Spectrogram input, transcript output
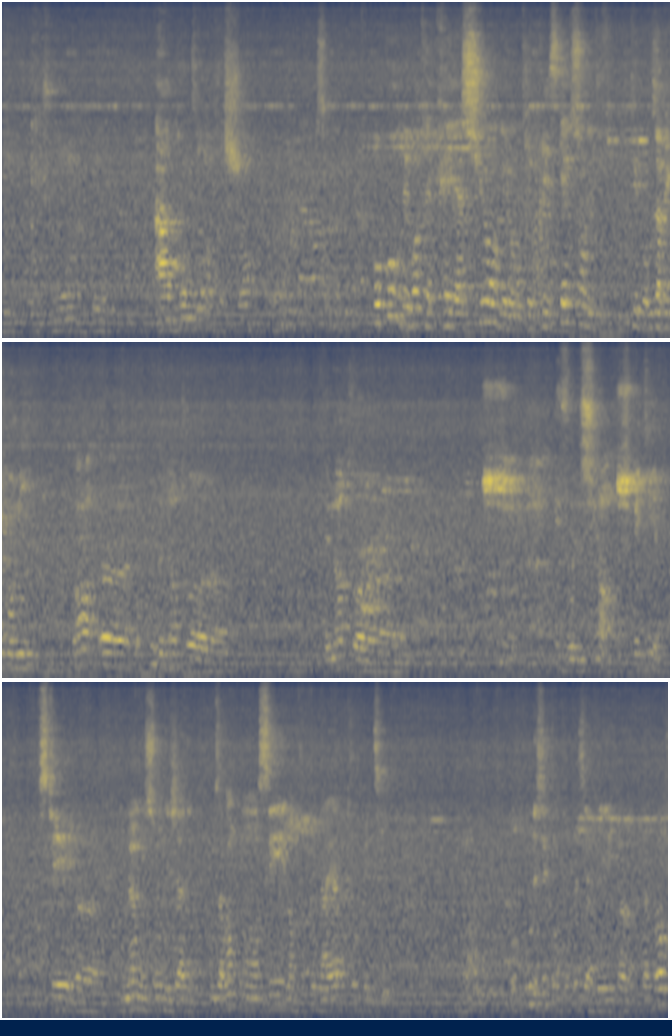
et continuer un peu à agrandir notre champ. Au cours de votre création de l'entreprise, quelles sont les difficultés que vous avez connues euh, Au cours de notre, de notre euh, je peux dire, parce que euh, nous-mêmes, nous sommes déjà, nous avons commencé l'entrepreneuriat trop petit au cours de cette entreprise, il y avait euh, d'abord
